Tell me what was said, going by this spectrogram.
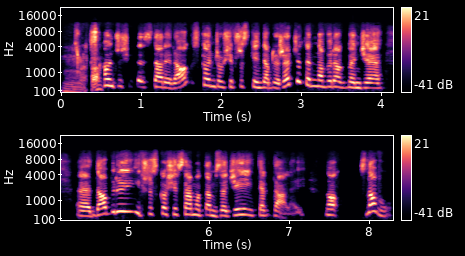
No tak? Skończy się ten stary rok, skończą się wszystkie dobre rzeczy, ten nowy rok będzie e, dobry i wszystko się samo tam zadzieje i tak dalej. No, znowu,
